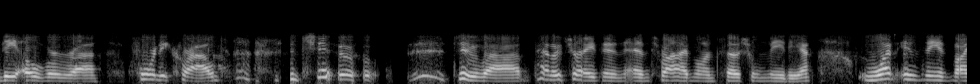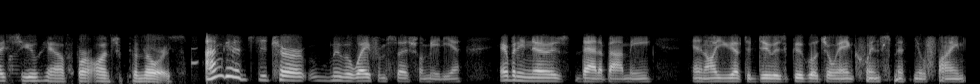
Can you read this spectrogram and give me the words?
the over uh, 40 crowd to to uh, penetrate and, and thrive on social media. What is the advice you have for entrepreneurs? I'm going to deter move away from social media. Everybody knows that about me, and all you have to do is Google Joanne Quinn Smith, and you'll find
